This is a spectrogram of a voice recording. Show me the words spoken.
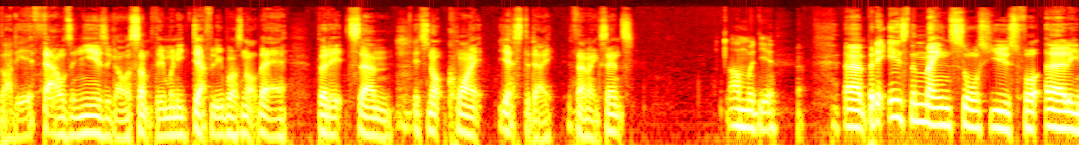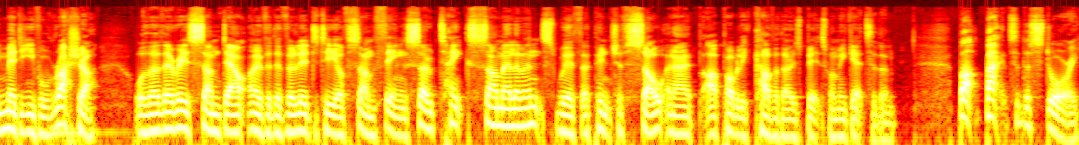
bloody a thousand years ago or something when he definitely was not there. But it's um it's not quite yesterday, if that makes sense. I'm with you. Uh, but it is the main source used for early medieval Russia, although there is some doubt over the validity of some things. So take some elements with a pinch of salt, and I, I'll probably cover those bits when we get to them. But back to the story.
